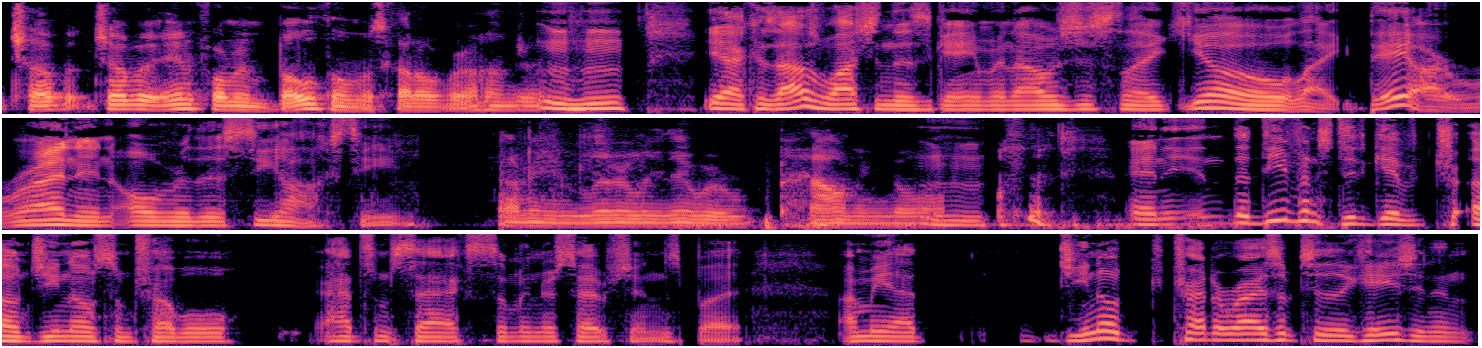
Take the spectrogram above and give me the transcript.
Chuba, Chuba and Foreman both almost got over hundred. hmm Yeah, because I was watching this game and I was just like, "Yo, like they are running over this Seahawks team." I mean, literally, they were pounding the wall. Mm-hmm. And, and the defense did give tr- uh, Geno some trouble. Had some sacks, some interceptions, but I mean, I, Geno tried to rise up to the occasion, and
